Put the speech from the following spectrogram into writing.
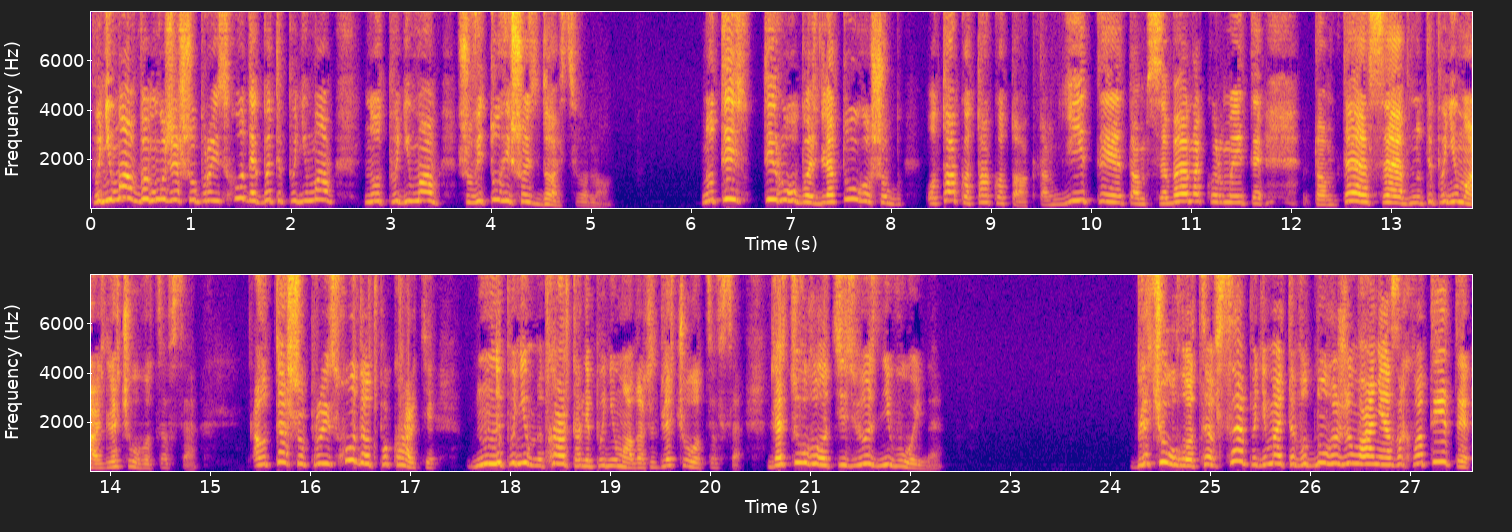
понімав би, може, що відбувається, якби ти понімав, ну от понімав, що в ітогі щось дасть воно. Ну, ти, ти робиш для того, щоб отак, отак, отак. Там діти, там себе накормити, там те, все. Ну, ти розумієш, для чого це все. А от те, що відбувається от по карті, ну, не понім... карта не навіть, для чого це все. Для цього ці зв'язні війни. Для чого це все, понімаєте, в одного желання захватити,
